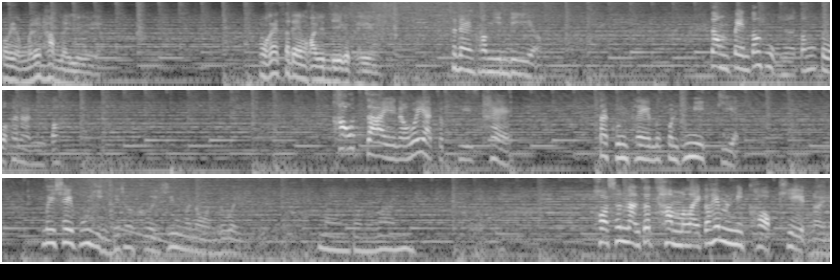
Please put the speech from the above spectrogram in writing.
เรายังไม่ได้ทำอะไรเลยอะเราแค่แสดงความยินดีกับเพลง แสดงความยินดีเหรอจำเป็นต้องถูกเนื้อต้องตัวขนาดนี้ปะเข้าใจนะว่าอยากจะ please แขกแต่คุณเพลงเป็นคนที่มีเกียรติ ไม่ใช่ผู้หญิงที่เธอเคยหิ้วมานอนด้วยนอนกลางวัน เพราะฉะนั้นจะทำอะไรก็ให้มันมีขอบเขตหน่อย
